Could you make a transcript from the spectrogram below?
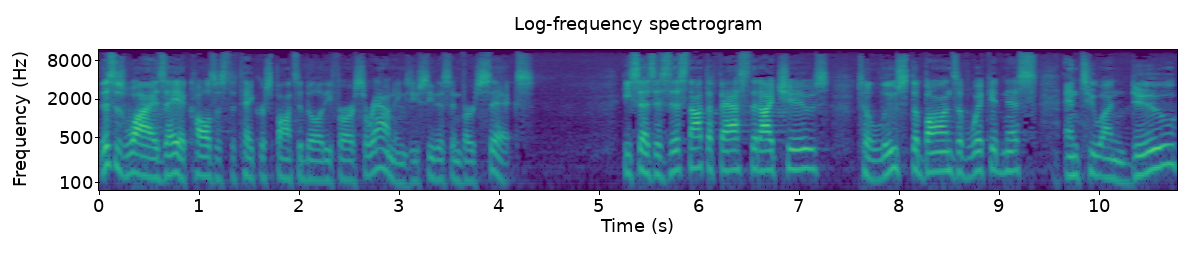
This is why Isaiah calls us to take responsibility for our surroundings. You see this in verse 6. He says, Is this not the fast that I choose? To loose the bonds of wickedness and to undo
